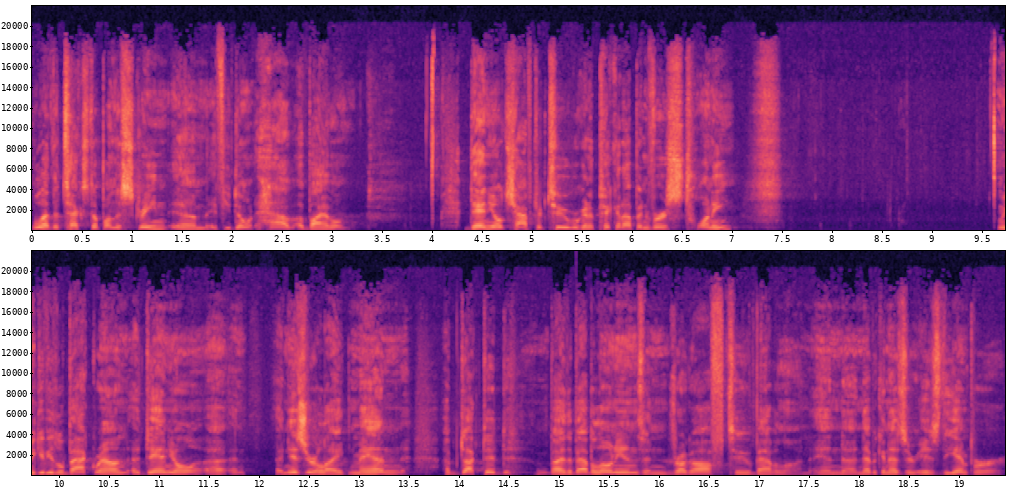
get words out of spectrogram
We'll have the text up on the screen um, if you don't have a Bible. Daniel chapter 2, we're going to pick it up in verse 20. Let me give you a little background. Uh, Daniel, uh, an, an Israelite man, abducted by the Babylonians and drug off to Babylon. And uh, Nebuchadnezzar is the emperor.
